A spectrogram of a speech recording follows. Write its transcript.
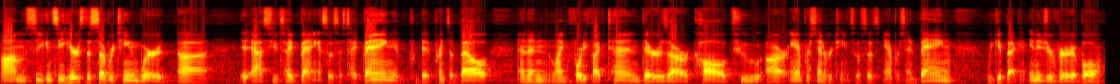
Um, so you can see here's the subroutine where uh, it asks you to type bang. So it says type bang, it, it prints a bell, and then line 4510, there's our call to our ampersand routine. So it says ampersand bang, we get back an integer variable.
